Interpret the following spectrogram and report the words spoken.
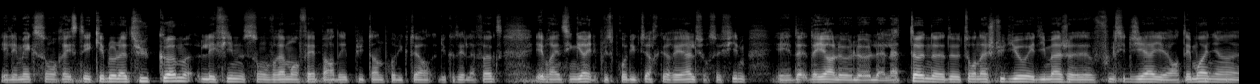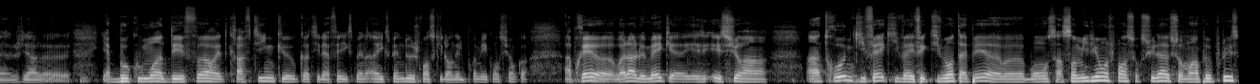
et, les mecs sont restés keblo là-dessus comme les films sont vraiment faits par des putains de producteurs du côté de la Fox. Et Brian Singer il est plus producteur que réel sur ce film. Et d'a- d'ailleurs le- le- la, tonne de tournage studio et d'images euh, full CGI en témoigne hein. il y a beaucoup moins d'efforts et de crafting que quand il a fait X-Men 1 X-Men 2 je pense qu'il en est le premier conscient quoi. Après euh, voilà le mec est, sur un, trône qui fait qu'il va effectivement taper euh, bon 500 millions je pense sur celui-là sûrement un peu plus.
